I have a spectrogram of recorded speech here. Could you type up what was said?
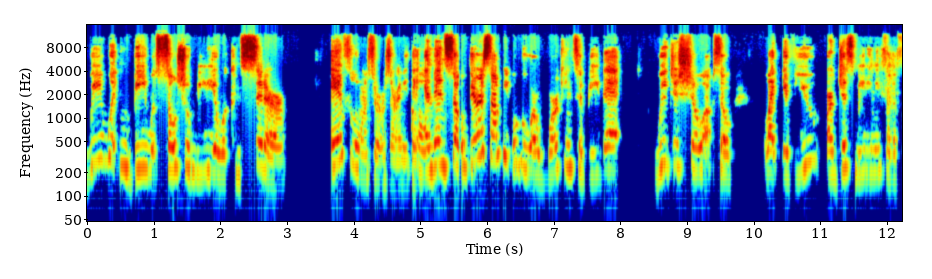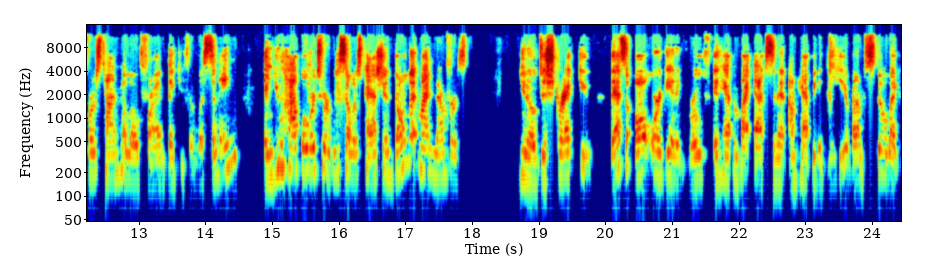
we wouldn't be what social media would consider influencers or anything. Oh. And then so there are some people who are working to be that. We just show up. So, like, if you are just meeting me for the first time, hello, friend, thank you for listening. And you hop over to a reseller's passion, don't let my numbers you know, distract you. That's all organic growth. It happened by accident. I'm happy to be here, but I'm still like,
